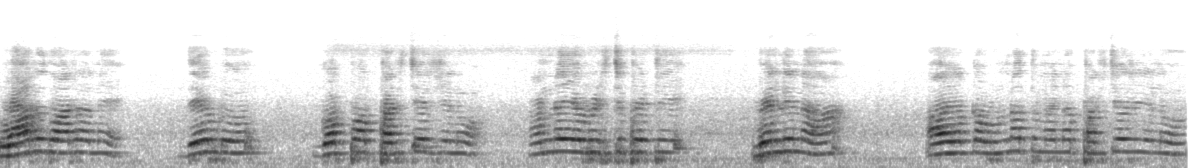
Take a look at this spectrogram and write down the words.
వారి ద్వారానే దేవుడు గొప్ప పరిచర్యను అన్నయ్య విడిచిపెట్టి వెళ్ళిన ఆ యొక్క ఉన్నతమైన పరిచర్యను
